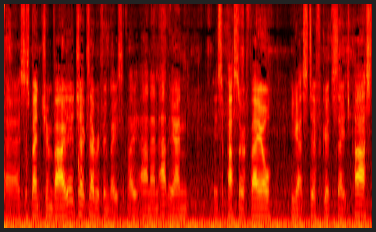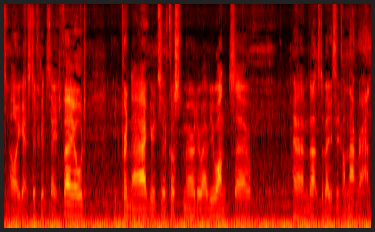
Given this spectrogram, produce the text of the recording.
uh, suspension value, it checks everything basically, and then at the end, it's a pass or a fail you get a certificate to say it's passed or you get a certificate to say it's failed. You can print that out give it to the customer or do whatever you want. So um, that's the basic on that round.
